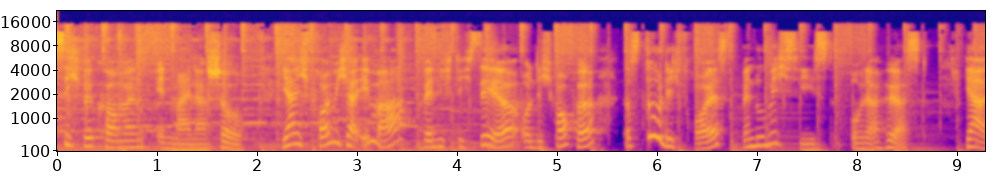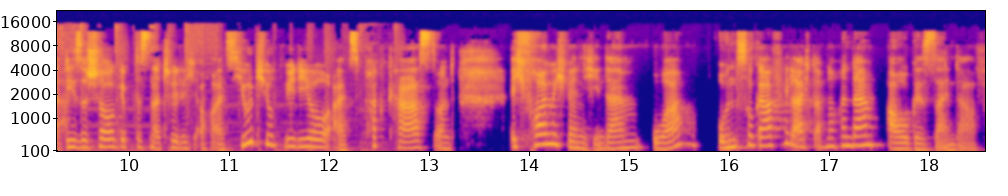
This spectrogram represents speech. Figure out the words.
Herzlich willkommen in meiner Show. Ja, ich freue mich ja immer, wenn ich dich sehe und ich hoffe, dass du dich freust, wenn du mich siehst oder hörst. Ja, diese Show gibt es natürlich auch als YouTube-Video, als Podcast und ich freue mich, wenn ich in deinem Ohr und sogar vielleicht auch noch in deinem Auge sein darf.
